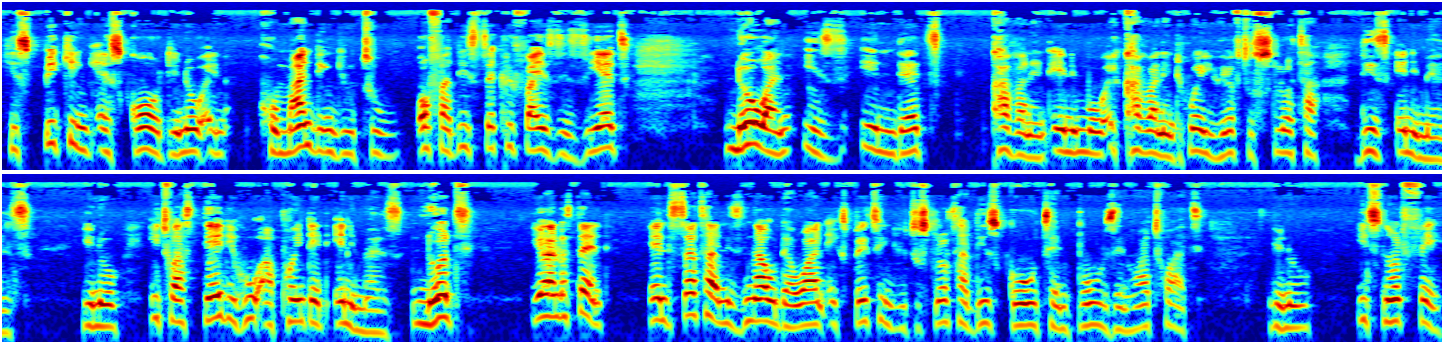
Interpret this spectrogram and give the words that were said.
he's speaking as God. You know, and commanding you to offer these sacrifices, yet no one is in that covenant anymore, a covenant where you have to slaughter these animals. You know, it was daddy who appointed animals, not you understand? And Satan is now the one expecting you to slaughter these goats and bulls and what what. You know, it's not fair.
